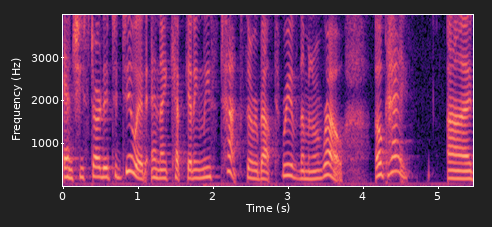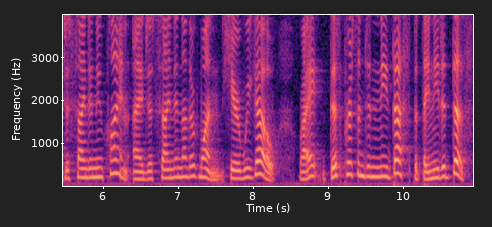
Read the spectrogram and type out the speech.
And she started to do it. And I kept getting these texts. There were about three of them in a row. Okay, I just signed a new client. I just signed another one. Here we go. Right? This person didn't need this, but they needed this.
